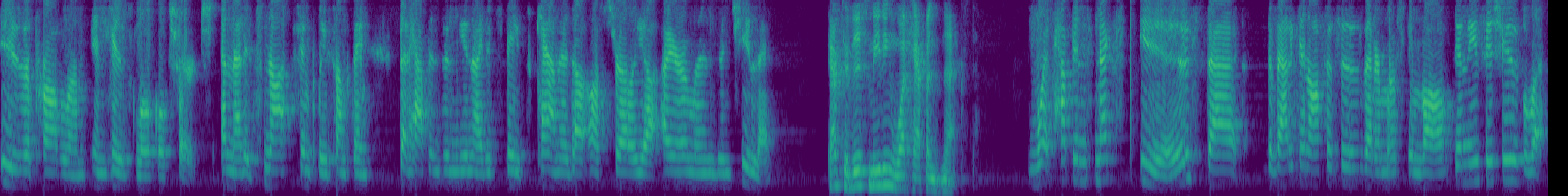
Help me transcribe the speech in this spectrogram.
is a problem in his local church and that it's not simply something that happens in the United States, Canada, Australia, Ireland, and Chile. After this meeting, what happens next? What happens next is that the Vatican offices that are most involved in these issues, like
